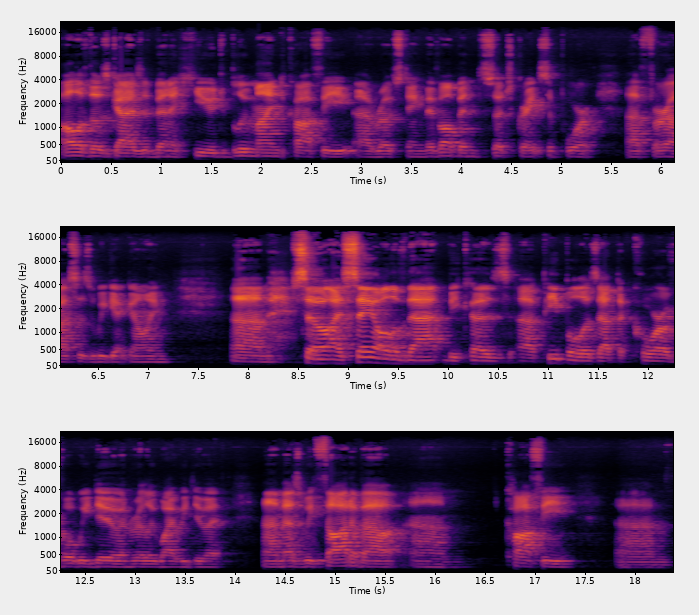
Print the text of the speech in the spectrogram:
all of those guys have been a huge Blue Mind Coffee uh, roasting. They've all been such great support uh, for us as we get going. Um, so I say all of that because uh, people is at the core of what we do and really why we do it. Um, as we thought about um, coffee um,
